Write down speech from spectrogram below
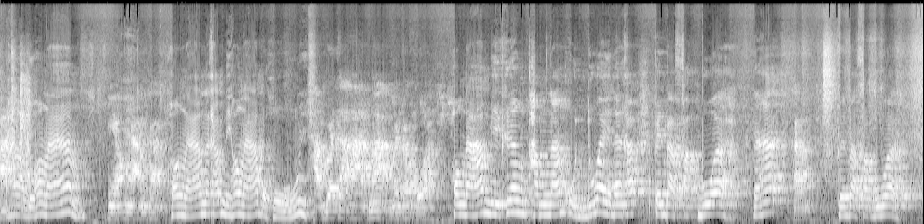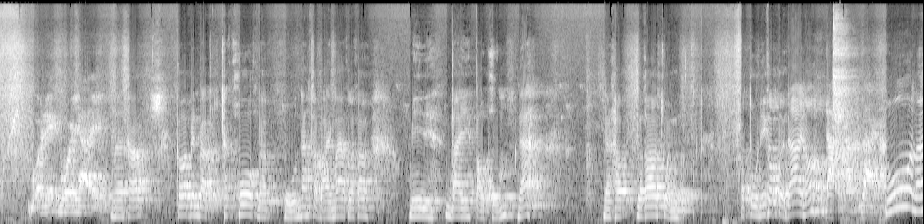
อะอ้าวดูห้องน้ำ นี่ห้องน้ำครับ ห้องน้ำนะครับนี่ห้องน้ำโอ้โหทำไว้สะอาดมากไม่ต้องกลัวห้องน้ำมีเครื่องทำน้ำอุ่นด้วยนะครับ เป็นแบบฝักบัวนะฮะครับเป็นแบบฝักบัวบัวเล็กบัวใหญ่นะครับ ก็เป็นแบบชักโครกแบบโหนั่งสบายมากแล้วก็มีไดร์เป่าผมนะนะครับ แล้วก็ส่วนประตูนี้ก็เปิดได้เนาะ ได้ครับได้ครับ โอ้นะ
